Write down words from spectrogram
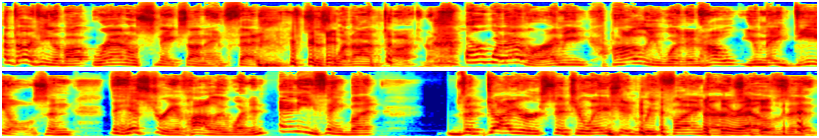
I'm talking about rattlesnakes on amphetamines, this is what I'm talking about. Or whatever. I mean, Hollywood and how you make deals and the history of Hollywood and anything but the dire situation we find ourselves in.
